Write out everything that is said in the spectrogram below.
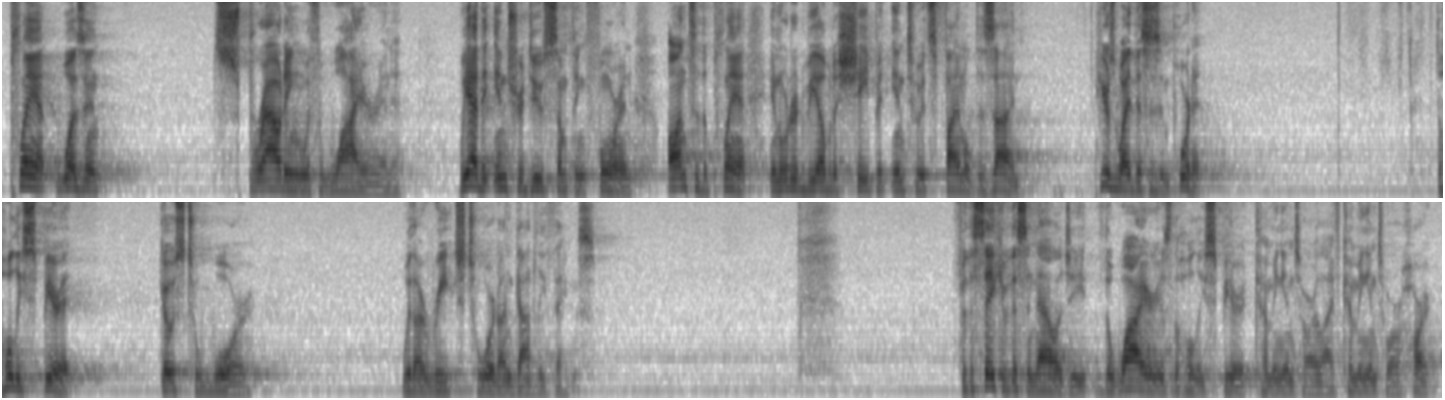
plant wasn't sprouting with wire in it. We had to introduce something foreign onto the plant in order to be able to shape it into its final design. Here's why this is important the Holy Spirit goes to war with our reach toward ungodly things. For the sake of this analogy, the wire is the Holy Spirit coming into our life, coming into our heart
